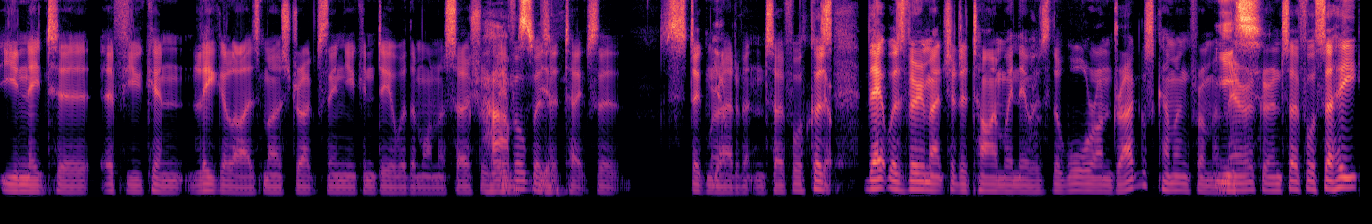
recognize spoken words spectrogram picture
you need to if you can legalize most drugs then you can deal with them on a social level because yeah. it takes the stigma out of it and so forth because that was very much at a time when there was the war on drugs coming from America Yes. and so forth so he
